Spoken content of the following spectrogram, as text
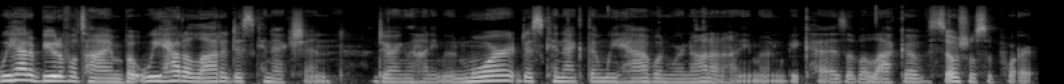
we had a beautiful time, but we had a lot of disconnection during the honeymoon. More disconnect than we have when we're not on honeymoon because of a lack of social support,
